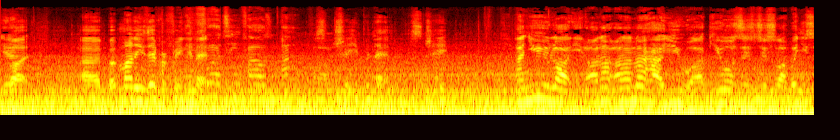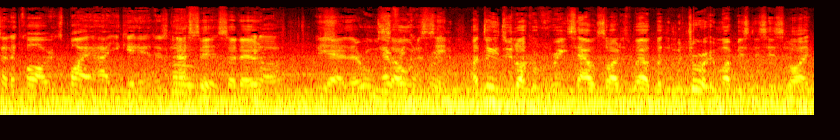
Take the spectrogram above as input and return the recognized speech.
Yeah. But uh, but money's everything, isn't it? Thirteen thousand pounds. It's cheap, isn't it? It's cheap. And you like, I know, I know how you work. Yours is just like when you sell a car, it's buy it how you get it. There's no. That's it. So they're, you know, yeah, they're all sold as seen. I do do like a retail side as well, but the majority of my business is like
